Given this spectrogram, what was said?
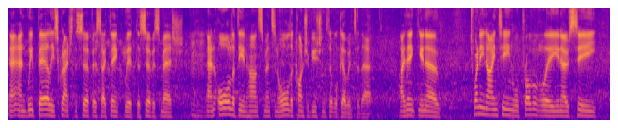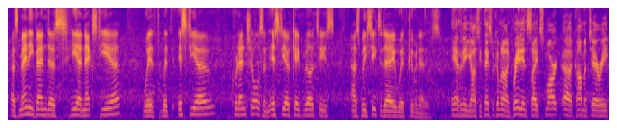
and we've barely scratched the surface, I think, with the service mesh mm -hmm. and all of the enhancements and all the contributions that will go into that. I think, you know, 2019 will probably, you know, see as many vendors here next year with, with Istio credentials and Istio capabilities as we see today with Kubernetes. Anthony Jonsi, thanks for coming on. Great insight, smart uh, commentary.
